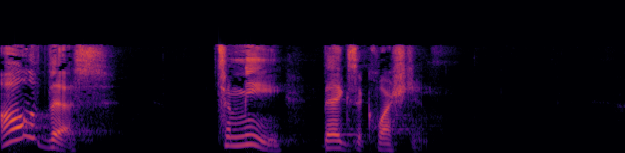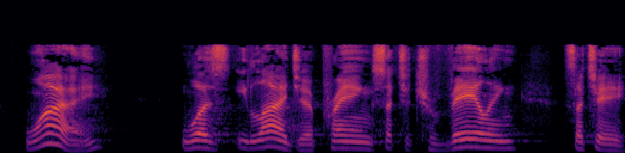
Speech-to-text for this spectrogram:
all of this, to me, begs a question. Why was Elijah praying such a travailing, such a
